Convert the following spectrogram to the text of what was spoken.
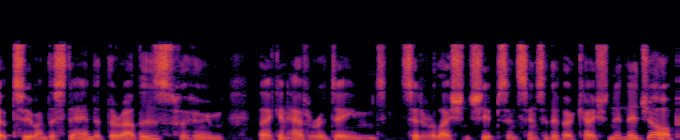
but to understand that there are others for whom they can have a redeemed set of relationships and sense of their vocation in their job,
